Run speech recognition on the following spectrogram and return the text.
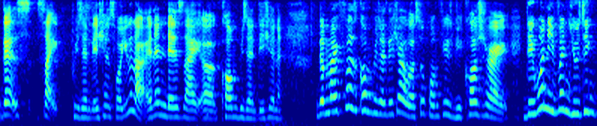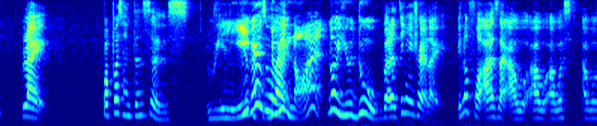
That's like presentations for you lah. And then there's like a com presentation. The my first com presentation I was so confused because right, they weren't even using like proper sentences. Really? You guys do were like- we not? No, you do. But the thing is right, like you know, for us like our our our our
